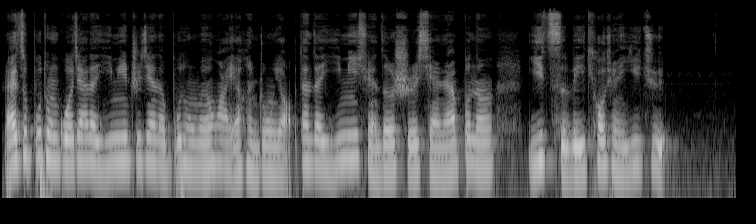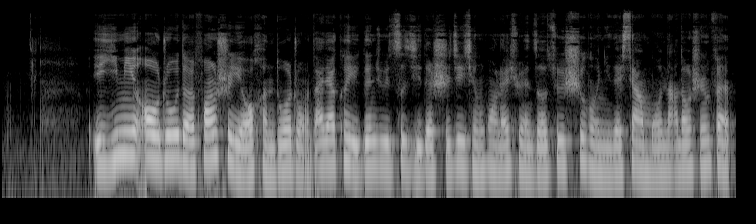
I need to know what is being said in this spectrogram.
来自不同国家的移民之间的不同文化也很重要，但在移民选择时显然不能以此为挑选依据。移民澳洲的方式也有很多种，大家可以根据自己的实际情况来选择最适合你的项目，拿到身份。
